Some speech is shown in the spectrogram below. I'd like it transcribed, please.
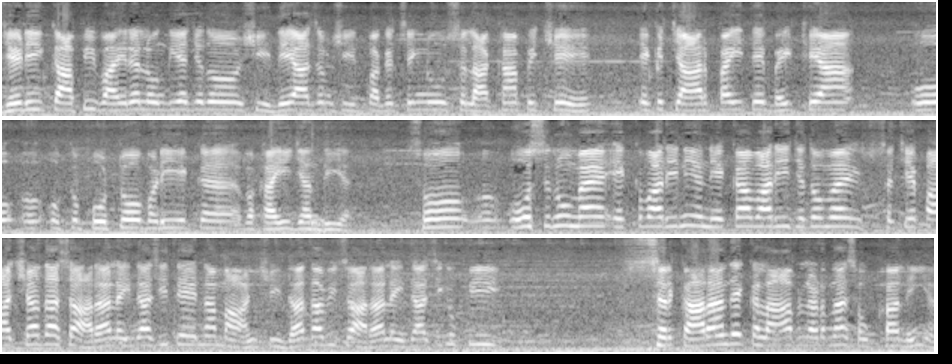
ਜਿਹੜੀ ਕਾਫੀ ਵਾਇਰਲ ਹੁੰਦੀ ਹੈ ਜਦੋਂ ਸ਼ਹੀਦ ਆਜ਼ਮ ਸ਼ਹੀਦ ਭਗਤ ਸਿੰਘ ਨੂੰ ਸਲਾਖਾਂ ਪਿੱਛੇ ਇੱਕ ਚਾਰਪਾਈ ਤੇ ਬੈਠਿਆਂ, ਉਹ ਇੱਕ ਫੋਟੋ ਬੜੀ ਇੱਕ ਵਿਖਾਈ ਜਾਂਦੀ ਹੈ ਸੋ, ਉਸ ਨੂੰ ਮੈਂ ਇੱਕ ਵਾਰੀ ਨਹੀਂ, ਅਨੇਕਾਂ ਵਾਰੀ ਜਦੋਂ ਮੈਂ ਸੱਚੇ ਪਾਤਸ਼ਾਹ ਦਾ ਸਹਾਰਾ ਲੈਂਦਾ ਸੀ ਤੇ ਇਹਨਾਂ ਮਹਾਨ ਸ਼ਹੀਦਾਂ ਦਾ ਵੀ ਸਹਾਰਾ ਲੈਂਦਾ ਸੀ, ਕਿਉਂਕਿ ਸਰਕਾਰਾਂ ਦੇ ਖਿਲਾਫ ਲੜਨਾ ਸੌਖਾ ਨਹੀਂ ਆ।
